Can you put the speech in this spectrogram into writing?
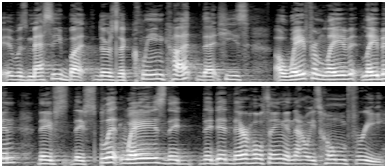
It was messy, but there's a clean cut that he's away from Laban. They've, they've split ways, they, they did their whole thing, and now he's home free.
